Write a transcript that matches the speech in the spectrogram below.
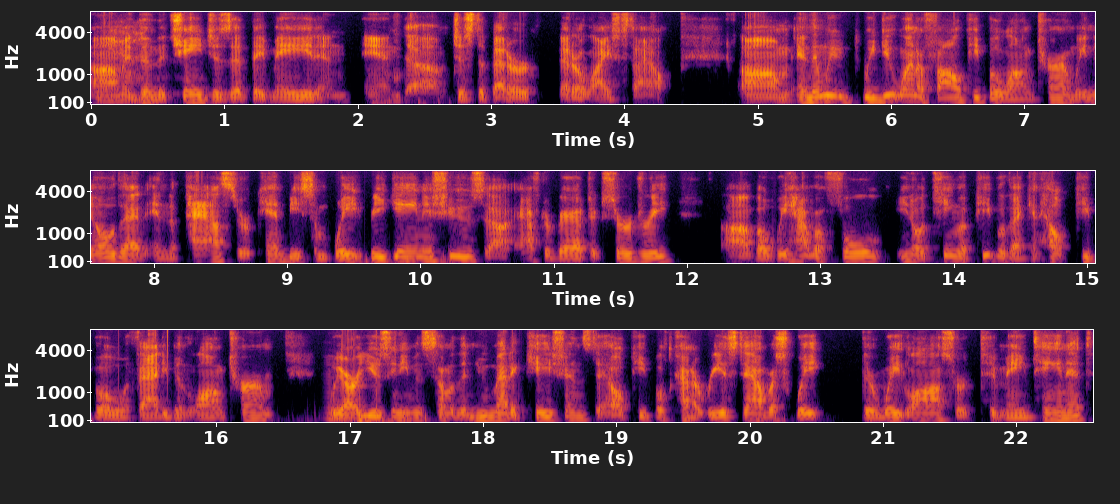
Um, and then the changes that they made and and uh, just a better better lifestyle. Um, and then we we do want to follow people long term we know that in the past there can be some weight regain issues uh, after bariatric surgery. Uh, but we have a full you know team of people that can help people with that even long term mm-hmm. we are using even some of the new medications to help people kind of reestablish weight their weight loss or to maintain it.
